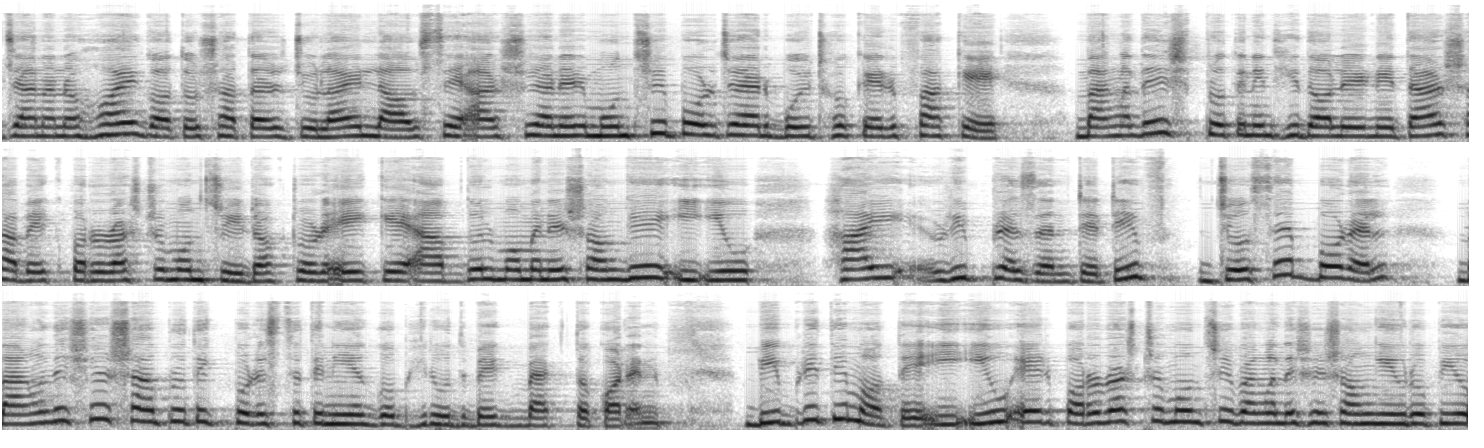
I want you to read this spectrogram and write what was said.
জানানো হয়, গত সাতাশ জুলাই লাওসে আসিয়ানের মন্ত্রী পর্যায়ের বৈঠকের ফাঁকে বাংলাদেশ প্রতিনিধি দলের নেতা, সাবেক পররাষ্ট্রমন্ত্রী ডক্টর এ কে আব্দুল মোমেনের সঙ্গে EU high representative Josep Borrell বাংলাদেশের সাম্প্রতিক পরিস্থিতি নিয়ে গভীর উদ্বেগ ব্যক্ত করেন। বিবৃতি মতে, ইইউ এর পররাষ্ট্রমন্ত্রী বাংলাদেশের সঙ্গে ইউরোপীয়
